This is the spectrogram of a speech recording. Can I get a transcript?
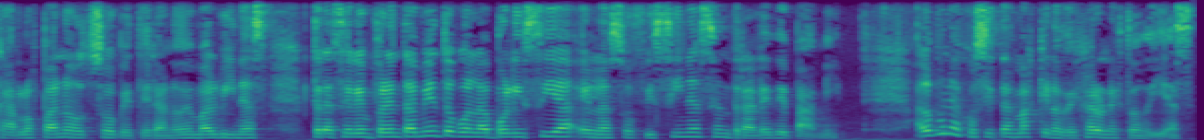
Carlos Panozzo, veterano de Malvinas, tras el enfrentamiento con la policía en las oficinas centrales de PAMI. Algunas cositas más que nos dejaron estos días.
